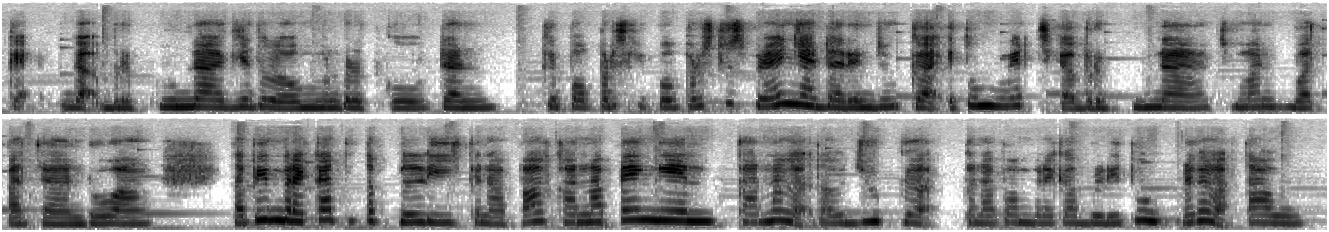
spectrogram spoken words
kayak nggak berguna gitu loh menurutku. Dan K-popers K-popers tuh sebenarnya nyadarin juga itu merch gak berguna cuman buat pajangan doang. Tapi mereka tetap beli. Kenapa? Karena pengen. Karena nggak tahu juga kenapa mereka beli tuh mereka nggak tahu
